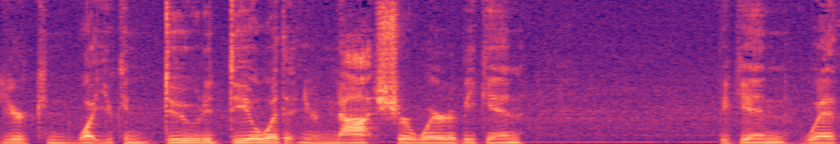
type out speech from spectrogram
you can what you can do to deal with it and you're not sure where to begin, begin with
